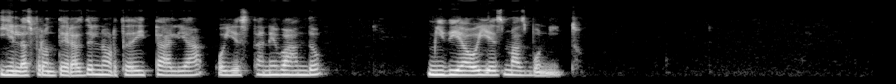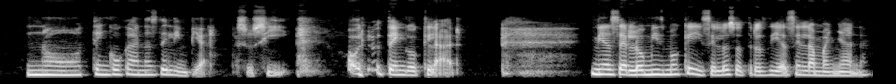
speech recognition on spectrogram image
y en las fronteras del norte de Italia hoy está nevando, mi día hoy es más bonito. No tengo ganas de limpiar, eso sí, hoy lo tengo claro, ni hacer lo mismo que hice los otros días en la mañana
